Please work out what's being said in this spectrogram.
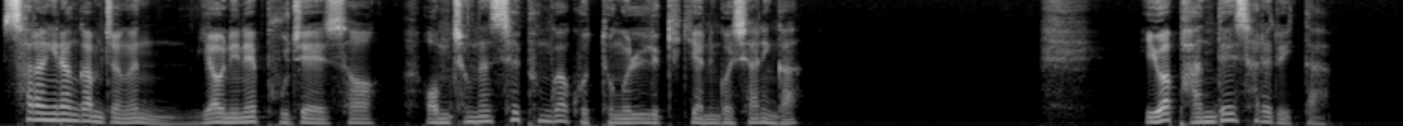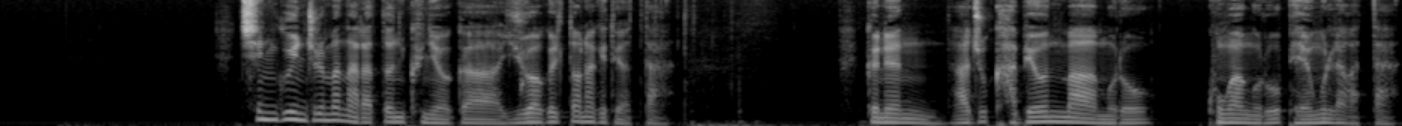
사랑이란 감정은 연인의 부재에서 엄청난 슬픔과 고통을 느끼게 하는 것이 아닌가? 이와 반대의 사례도 있다. 친구인 줄만 알았던 그녀가 유학을 떠나게 되었다. 그는 아주 가벼운 마음으로 공항으로 배웅을 나갔다.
